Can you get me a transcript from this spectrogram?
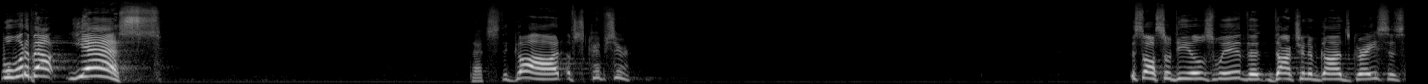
Well, what about yes? That's the God of Scripture. This also deals with the doctrine of God's grace as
